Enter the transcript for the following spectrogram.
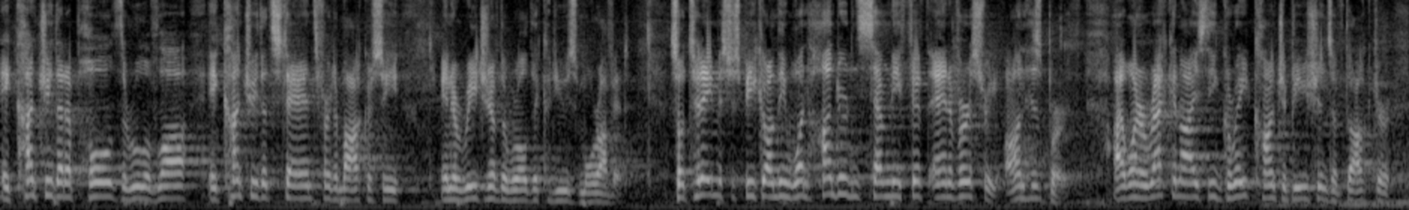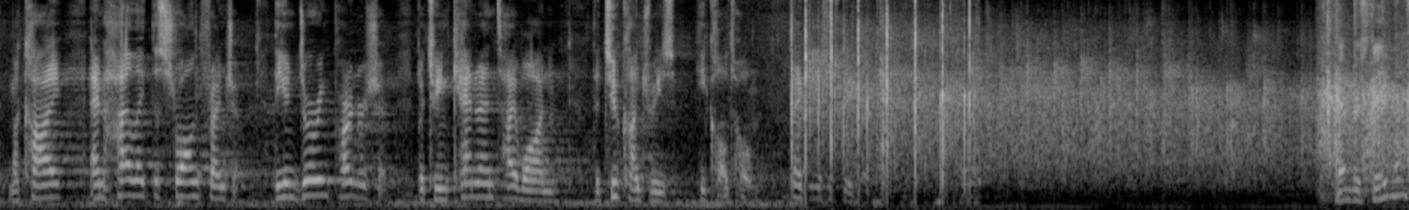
a country that upholds the rule of law, a country that stands for democracy in a region of the world that could use more of it. So today, Mr. Speaker, on the 175th anniversary on his birth, I want to recognize the great contributions of Dr. Mackay and highlight the strong friendship, the enduring partnership between Canada and Taiwan, the two countries he called home. Thank you, Mr. Speaker. Member statements.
